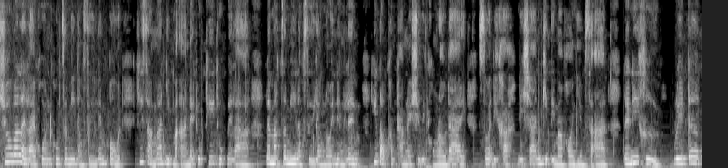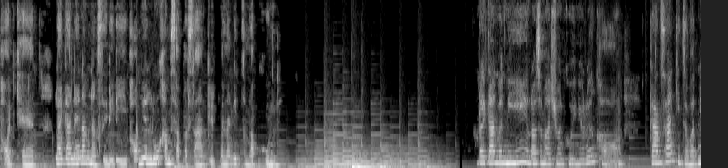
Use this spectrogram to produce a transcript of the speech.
เชื่อว่าหลาย ๆ คนคงจะมีหนังสือเล่มโปรด ที่สามารถหยิบมาอ่านได้ทุกที่ทุกเวลา และมักจะมีหนังสืออย่างน้อยหนึ่งเล่ม ที่ตอบคำถามในชีวิตของเราได้ สวัสดีค่ะ ดิฉันกิติมาพรเอี่ยมสะอาด และนี่คือ Reader Podcast รายการแนะนำหนังสือดีๆ พร้อมเรียนรู้คำศัพท์ภาษาอังกฤษวันละนิดสำหรับคุณรายการวันนี้เราจะมาชวนคุยในเรื่องของ การสร้างกิจวัตรใน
